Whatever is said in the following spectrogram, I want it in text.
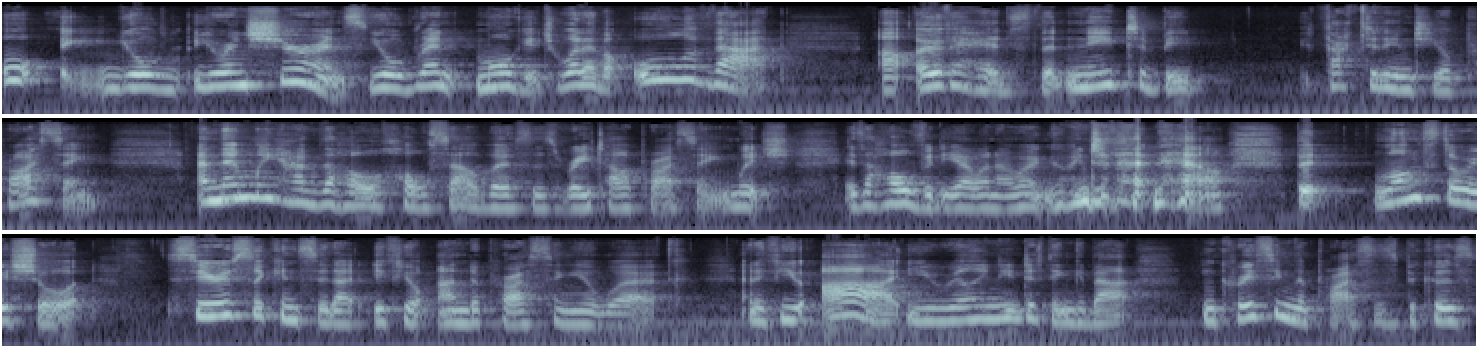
Or your, your insurance, your rent, mortgage, whatever. All of that are overheads that need to be factored into your pricing. And then we have the whole wholesale versus retail pricing, which is a whole video, and I won't go into that now. But long story short, seriously consider if you're underpricing your work. And if you are, you really need to think about increasing the prices because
